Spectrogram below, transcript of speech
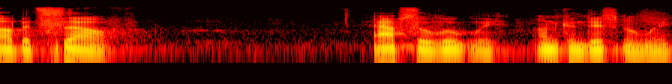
of itself absolutely, unconditionally.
